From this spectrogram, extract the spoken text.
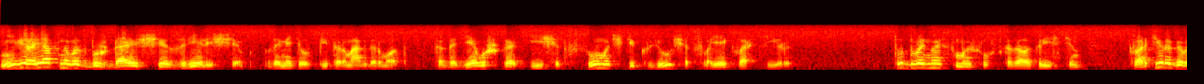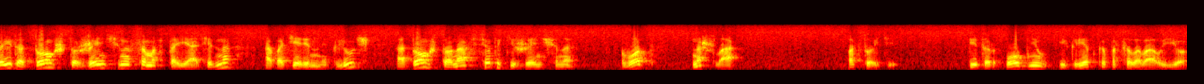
«Невероятно возбуждающее зрелище», — заметил Питер Макдермот, когда девушка ищет в сумочке ключ от своей квартиры. «Тут двойной смысл», — сказала Кристин. «Квартира говорит о том, что женщина самостоятельна, а потерянный ключ — о том, что она все-таки женщина. Вот, нашла». «Постойте». Питер обнял и крепко поцеловал ее.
